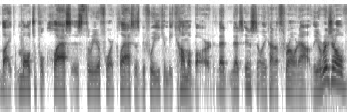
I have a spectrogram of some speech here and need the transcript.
like multiple classes, three or four classes before you can become a bard. That that's instantly kind of thrown out. The original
